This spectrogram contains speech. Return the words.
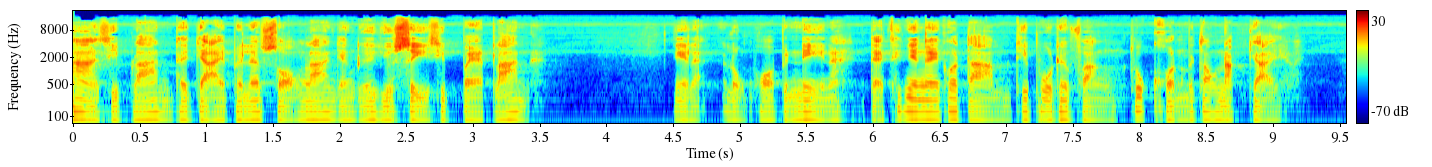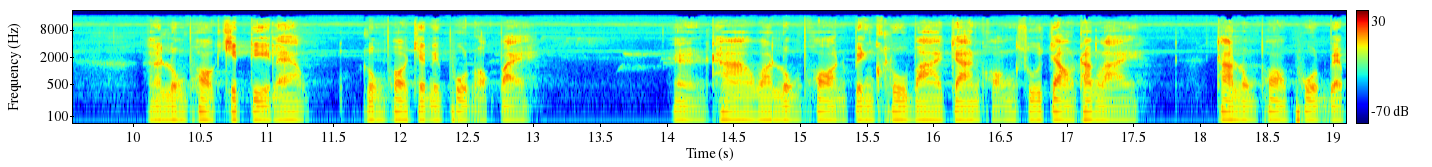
ห้าสิบล้าน แต่จ่ายไปแล้วสองล้านยังเหลืออยู่สี่สิบแปดล้านนี่แหละหลวงพ่อเป็นหนี้นะแต่ที่ยังไงก็ตามที่พูดให้ฟังทุกคนไม่ต้องหนักใจหลวงพ่อคิดดีแล้ว หลวงพ่อจะได้พูดออกไปถ้าว่าหลวงพ่อเป็นครูบาอาจารย์ของสูเจ้าทั้งหลาย ถ้าหลวงพ่อพูดแบบ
